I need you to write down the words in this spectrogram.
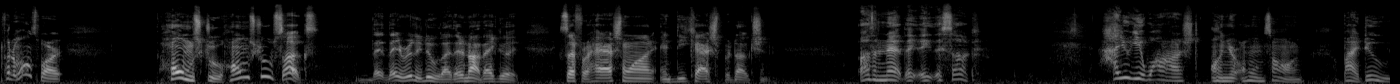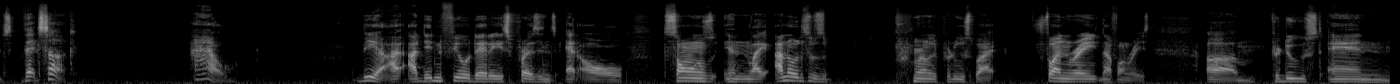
for the most part, Homescrew, Homescrew sucks. They, they really do. Like they're not that good, except for Hash Swan and Decash Production. Other than that, they, they, they suck. How you get washed on your own song by dudes that suck? How? Yeah, I, I didn't feel Dede's presence at all. Songs and like I know this was primarily produced by Fundraise, not Fundraise, um, produced and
